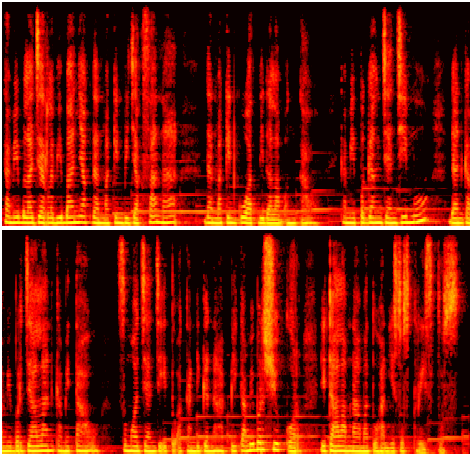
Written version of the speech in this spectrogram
kami belajar lebih banyak dan makin bijaksana dan makin kuat di dalam engkau. Kami pegang janjimu dan kami berjalan kami tahu semua janji itu akan digenapi. Kami bersyukur di dalam nama Tuhan Yesus Kristus.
